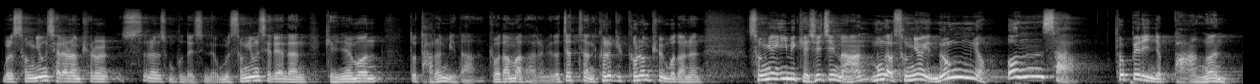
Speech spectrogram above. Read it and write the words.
물론 성령 세례라는 표현을 쓰는 분도 있습니다. 물론 성령 대한 개념은 또 다릅니다. 교단마다 다릅니다. 어쨌든 그렇게 그런 표현보다는 성령이 이미 계시지만 뭔가 성령의 능력, 은사, 특별히 이제 방언,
